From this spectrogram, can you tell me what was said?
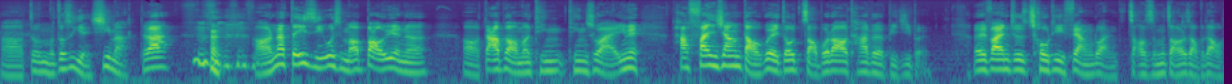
啊，都我们都是演戏嘛，对吧？好，那 Daisy 为什么要抱怨呢？哦，大家不知道有没有听听出来？因为他翻箱倒柜都找不到他的笔记本，而且发现就是抽屉非常乱，找怎么找都找不到，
